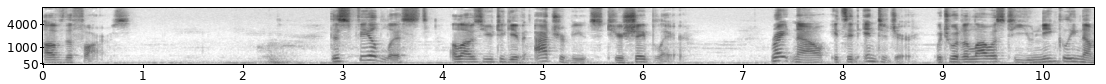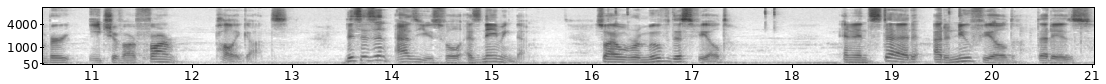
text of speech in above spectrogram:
of the farms. This field list allows you to give attributes to your shape layer. Right now, it's an integer, which would allow us to uniquely number each of our farm polygons. This isn't as useful as naming them, so I will remove this field and instead add a new field that is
